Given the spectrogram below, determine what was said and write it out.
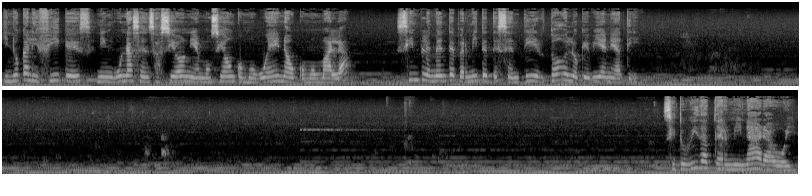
Y no califiques ninguna sensación ni emoción como buena o como mala. Simplemente permítete sentir todo lo que viene a ti. Si tu vida terminara hoy,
